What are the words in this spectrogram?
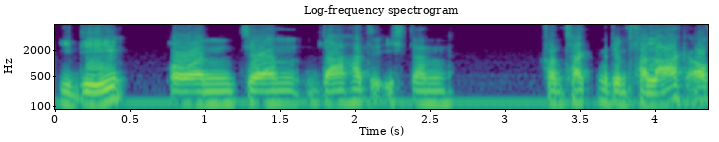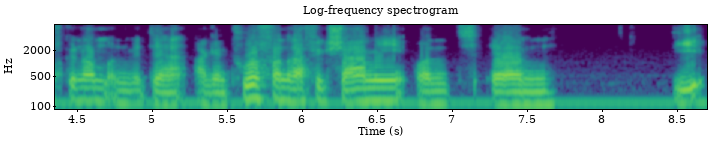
Idee. Und ähm, da hatte ich dann Kontakt mit dem Verlag aufgenommen und mit der Agentur von Rafik Shami und ähm, die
